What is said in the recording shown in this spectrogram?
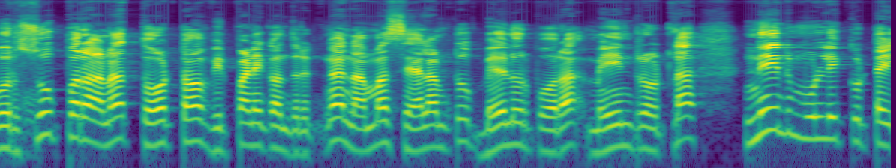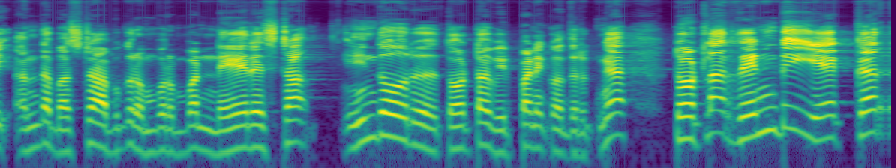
ஒரு சூப்பரான தோட்டம் விற்பனைக்கு வந்திருக்குங்க. நம்ம சேலம் டு பேலூர் போகிற மெயின் ரோட்டில் நீர்முள்ளிக்குட்டை அந்த பஸ் ஸ்டாப்புக்கு ரொம்ப ரொம்ப நேரஸ்ட்டாக இந்த ஒரு தோட்டம் விற்பனைக்கு வந்திருக்குங்க. டோட்டலாக ரெண்டு ஏக்கர்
